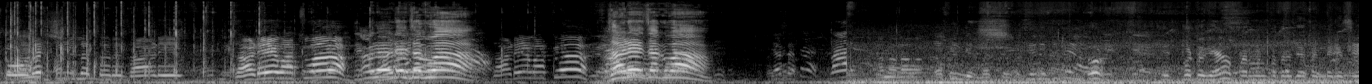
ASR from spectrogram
तोडशील तर झाडे. झाडे वाचवा. झाडे जगवा. झाडे वाचवा. झाडे जगवा. एक फोटो घ्या प्रमाणपत्र लगेच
